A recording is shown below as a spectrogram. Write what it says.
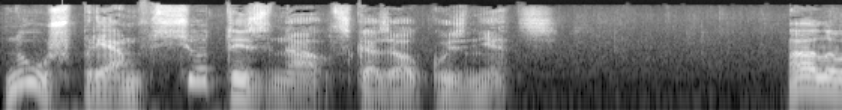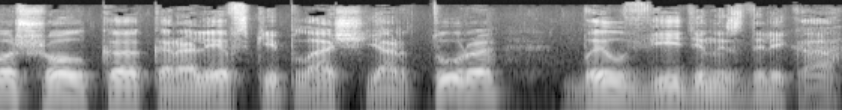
«Ну уж прям все ты знал», — сказал кузнец. Алого шелка королевский плащ Яртура был виден издалека.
